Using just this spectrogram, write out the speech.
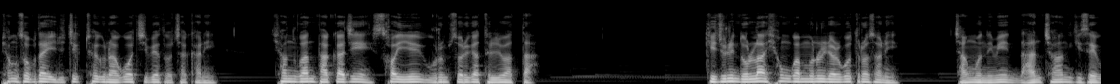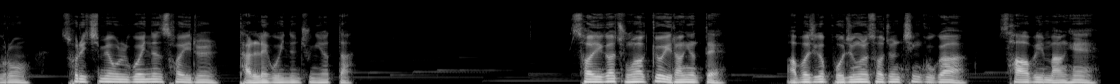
평소보다 일찍 퇴근하고 집에 도착하니 현관 밖까지 서희의 울음소리가 들려왔다. 기준이 놀라 현관문을 열고 들어서니 장모님이 난처한 기색으로 소리치며 울고 있는 서희를 달래고 있는 중이었다. 서희가 중학교 1학년 때 아버지가 보증을 서준 친구가 사업이 망해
